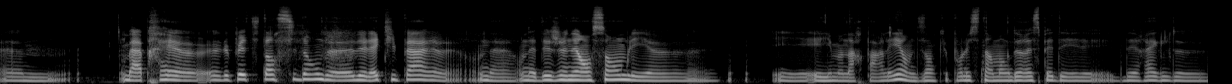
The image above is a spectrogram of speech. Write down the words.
bah après euh, le petit incident de, de la kippa, euh, on, a, déjeuné ensemble et, et, il m'en a reparlé en me disant que pour lui c'était un manque de respect des, règles de,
